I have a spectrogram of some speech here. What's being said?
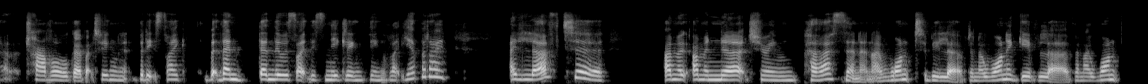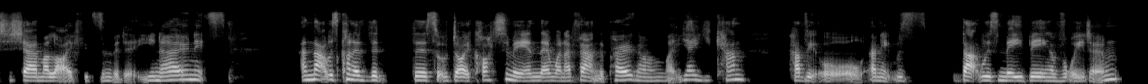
uh, travel, go back to England. But it's like, but then then there was like this niggling thing of like, yeah, but I I love to I'm a I'm a nurturing person and I want to be loved and I want to give love and I want to share my life with somebody, you know, and it's and that was kind of the the sort of dichotomy. And then when I found the program, I'm like, yeah, you can have it all. And it was that was me being avoidant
